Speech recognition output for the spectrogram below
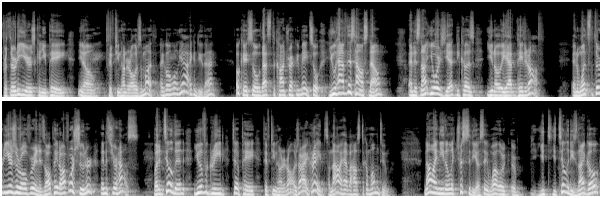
For 30 years, can you pay, you know, $1,500 a month? I go, well, yeah, I can do that. Okay, so that's the contract we made. So you have this house now, and it's not yours yet because, you know, you haven't paid it off. And once the 30 years are over and it's all paid off or sooner, then it's your house. But until then, you have agreed to pay $1,500. All right, great. So now I have a house to come home to. Now I need electricity. I say, well, or, or utilities. And I go,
